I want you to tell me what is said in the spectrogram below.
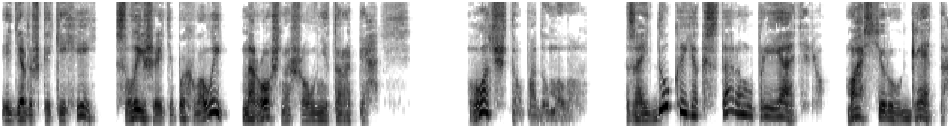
И дедушка Кихей, слыша эти похвалы, нарочно шел не торопясь. «Вот что», — подумал он, — «зайду-ка я к старому приятелю, мастеру Гетта.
